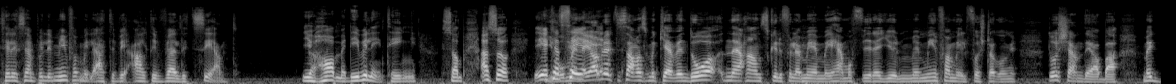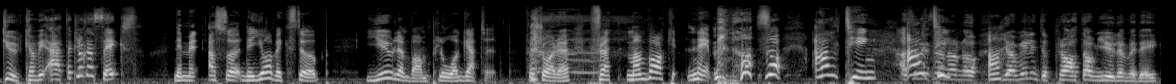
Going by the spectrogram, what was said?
Till exempel i min familj äter vi alltid väldigt sent. Jaha men det är väl ingenting som, alltså jag kan jo, säga men när jag blev tillsammans med Kevin då, när han skulle följa med mig hem och fira jul med min familj första gången, då kände jag bara, men gud kan vi äta klockan sex? Nej men alltså när jag växte upp, julen var en plåga typ. Förstår du? För att man vaknar, nej men alltså allting, Alltså, allting. Nono, Ah. Jag vill inte prata om julen med dig.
